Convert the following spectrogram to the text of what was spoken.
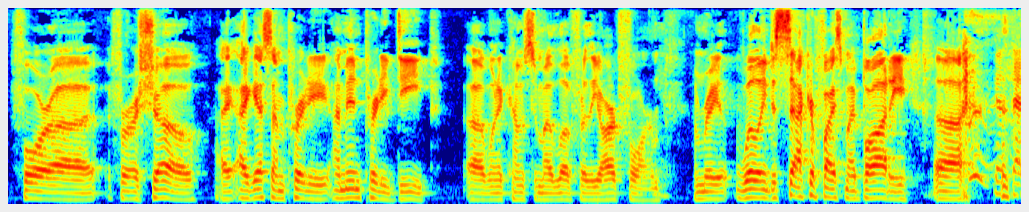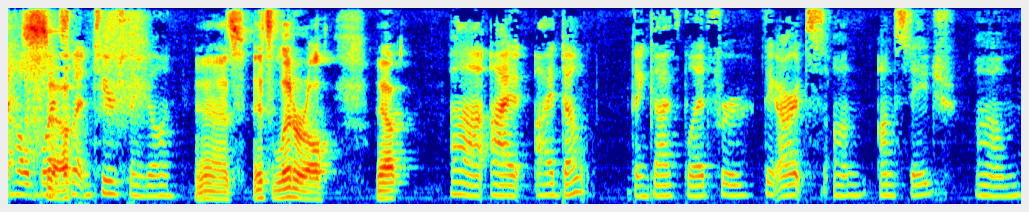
for uh, for a show. I, I guess I'm pretty. I'm in pretty deep uh, when it comes to my love for the art form. I'm really willing to sacrifice my body. Uh, Got that whole blood, So- sweat, and tears thing going. yeah, it's it's literal. Yep. Uh, I I don't think I've bled for the arts on on stage. Um,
